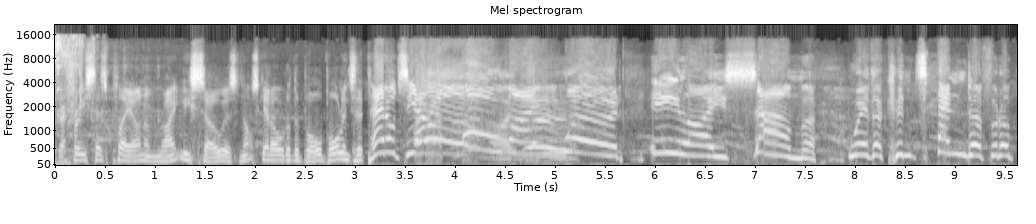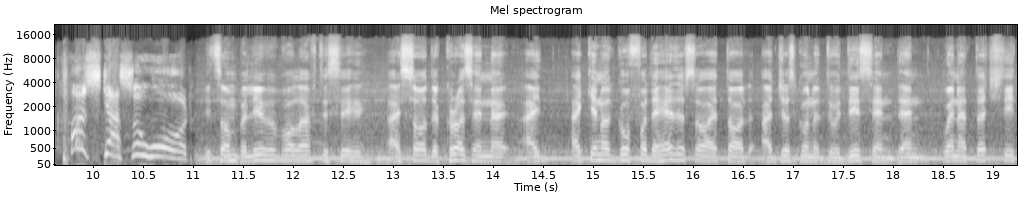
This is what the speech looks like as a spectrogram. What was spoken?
Referee says play on, and rightly so, as Knox get hold of the ball. Ball into the penalty area. Oh, oh my word. word! Eli Sam with a contender for a Puskas Award. It's unbelievable, I have to say. I saw the cross and I, I, I cannot go for the header, so I thought I'm just going to do this. And then when I touched it,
